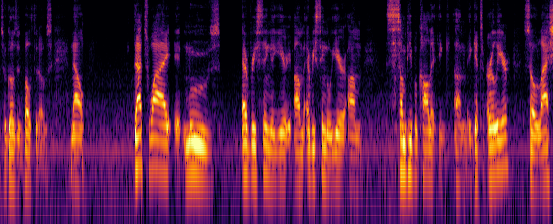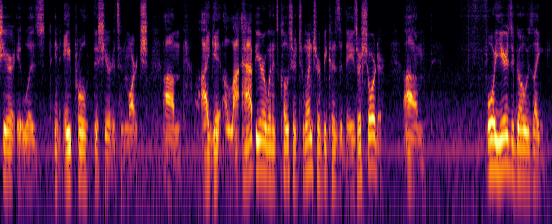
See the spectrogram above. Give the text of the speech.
So it goes with both of those. Now, that's why it moves every single year. Um, every single year. Um, some people call it um, it gets earlier. So last year it was in April. This year it's in March. Um, I get a lot happier when it's closer to winter because the days are shorter. Um, four years ago it was like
